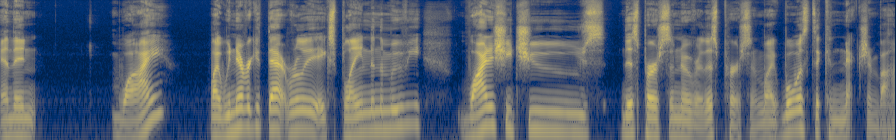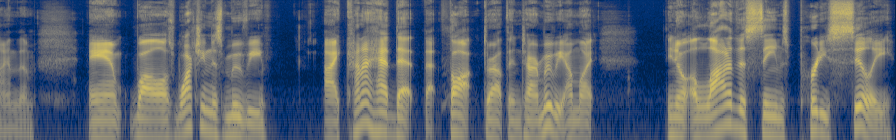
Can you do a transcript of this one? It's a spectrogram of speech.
and then why? Like we never get that really explained in the movie. Why does she choose this person over this person? Like what was the connection behind them? And while I was watching this movie, I kind of had that that thought throughout the entire movie. I'm like, you know, a lot of this seems pretty silly.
